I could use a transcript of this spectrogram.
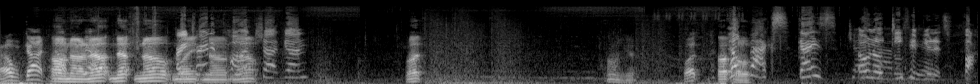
Oh God. Oh no, no, God. no, no, Are you wait, no, no. shotgun? What? Oh my god. What? Uh Help oh. packs, guys. Oh no, defib units. Fuck.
